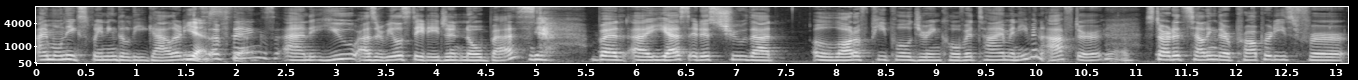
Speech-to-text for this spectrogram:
I'm only explaining the legalities Yes, of yeah. things, and you, as a real estate agent, know best. Yeah. But uh, yes, it is true that a lot of people during COVID time and even after Yeah. started selling their properties for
